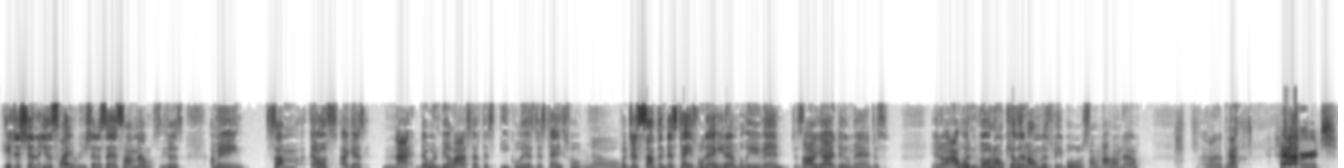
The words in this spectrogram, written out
He just shouldn't have used slavery. He should have said something else. He just, I mean, something else, I guess, not, there wouldn't be a lot of stuff that's equally as distasteful. No. But just something distasteful that he doesn't believe in. Just all you gotta do, man. Just, you know, I wouldn't vote on killing homeless people or something. I don't know. I don't know. The purge.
